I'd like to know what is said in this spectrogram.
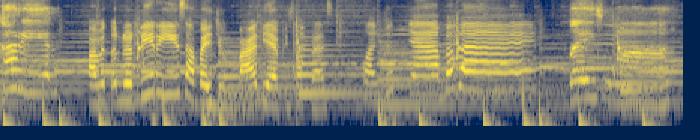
Karin. Pamit undur diri. Sampai jumpa di episode selanjutnya. Bye-bye! Bye semua.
